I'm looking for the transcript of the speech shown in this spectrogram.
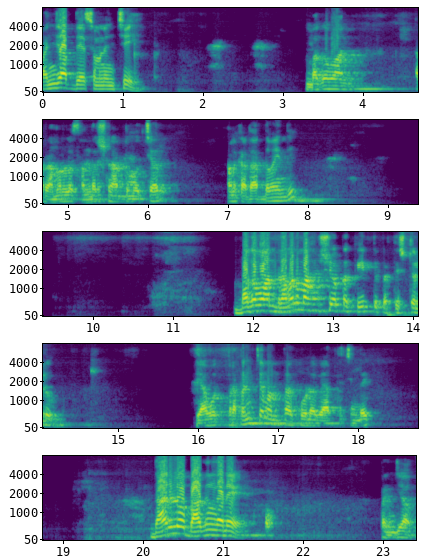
పంజాబ్ దేశం నుంచి భగవాన్ రమణుల సందర్శనార్థం వచ్చారు. మనకు అది అర్థమైంది. భగవాన్ రమణ మహర్షి యొక్క కీర్తి ప్రతిష్టలు యావత్ ప్రపంచమంతా కూడా వ్యాప్తి చెందాయి. దానిలో భాగంగానే పంజాబ్.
